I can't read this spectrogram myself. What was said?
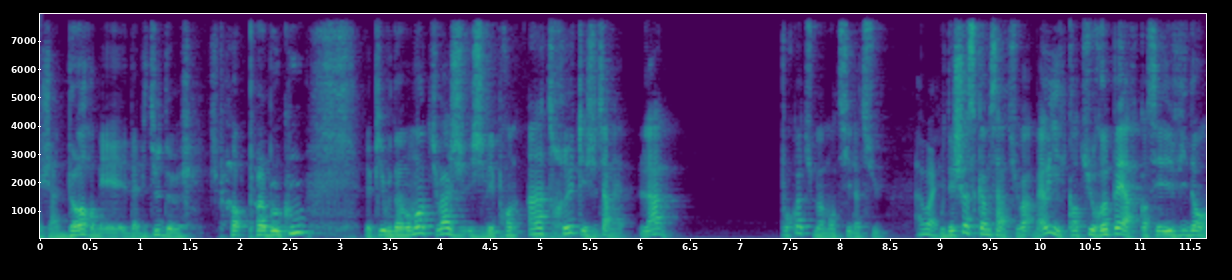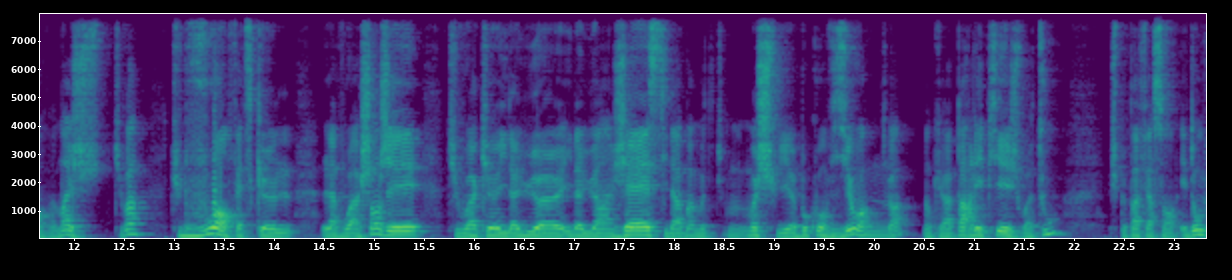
j'adore, mais d'habitude, je parle pas beaucoup. Et puis, au bout d'un moment, tu vois, je, vais prendre un truc et je vais dire, mais là, pourquoi tu m'as menti là-dessus? Ah ouais. Ou des choses comme ça, tu vois. Bah oui, quand tu repères, quand c'est évident, moi, je- tu vois, tu le vois en fait, ce que la voix a changé, tu vois qu'il a, eu, euh, il a eu un geste, il a, moi, je suis beaucoup en visio, hein, Mm. tu vois. Donc à part les pieds, je vois tout. Je peux pas faire sans. Et donc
